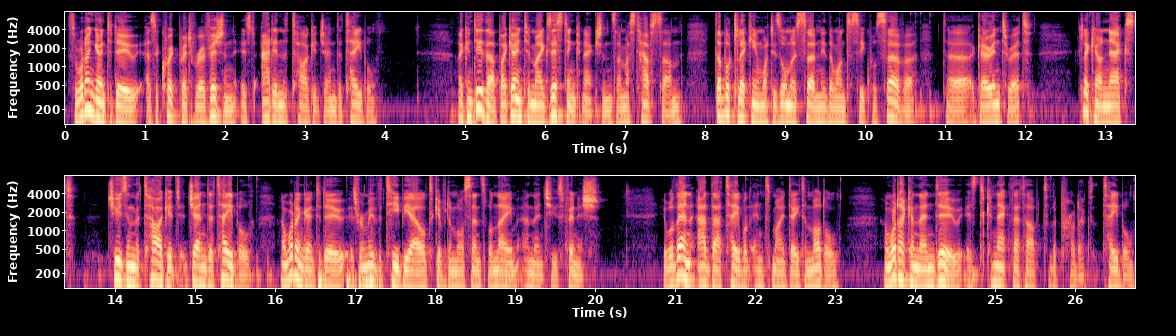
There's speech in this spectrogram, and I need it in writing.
So what I'm going to do as a quick bit of revision is to add in the target gender table. I can do that by going to my existing connections, I must have some, double clicking what is almost certainly the one to SQL Server to go into it, clicking on next, choosing the target gender table and what I'm going to do is remove the TBL to give it a more sensible name and then choose finish. It will then add that table into my data model and what I can then do is to connect that up to the product table.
